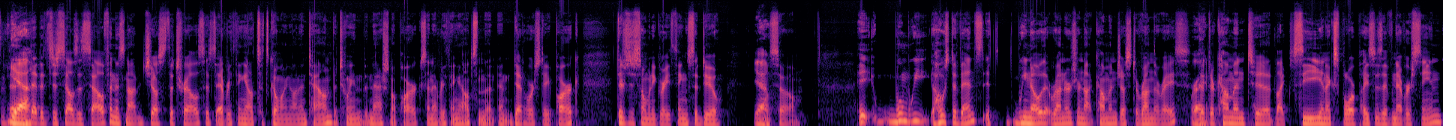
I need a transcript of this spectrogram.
That, Yeah. that it just sells itself and it's not just the trails; it's everything else that's going on in town between the national parks and everything else and the and Dead Horse State Park. There's just so many great things to do. Yeah. And so, it, when we host events, it's we know that runners are not coming just to run the race. Right. That they're coming to like see and explore places they've never seen.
